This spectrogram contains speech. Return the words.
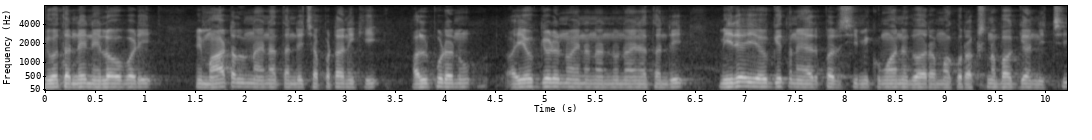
ఇగో తండ్రి నిలవబడి మీ మాటలను నాయన తండ్రి చెప్పటానికి అల్పుడను అయోగ్యుడను అయిన నన్ను నాయన తండ్రి మీరే యోగ్యతను ఏర్పరిచి మీ కుమారుని ద్వారా మాకు రక్షణ భాగ్యాన్ని ఇచ్చి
